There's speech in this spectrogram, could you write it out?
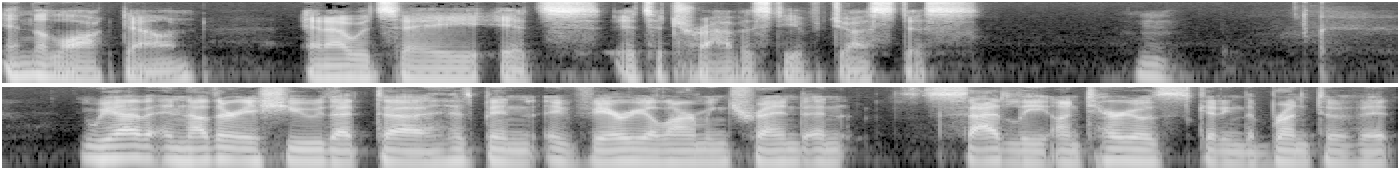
in the lockdown and i would say it's it's a travesty of justice we have another issue that uh, has been a very alarming trend, and sadly, Ontario's getting the brunt of it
